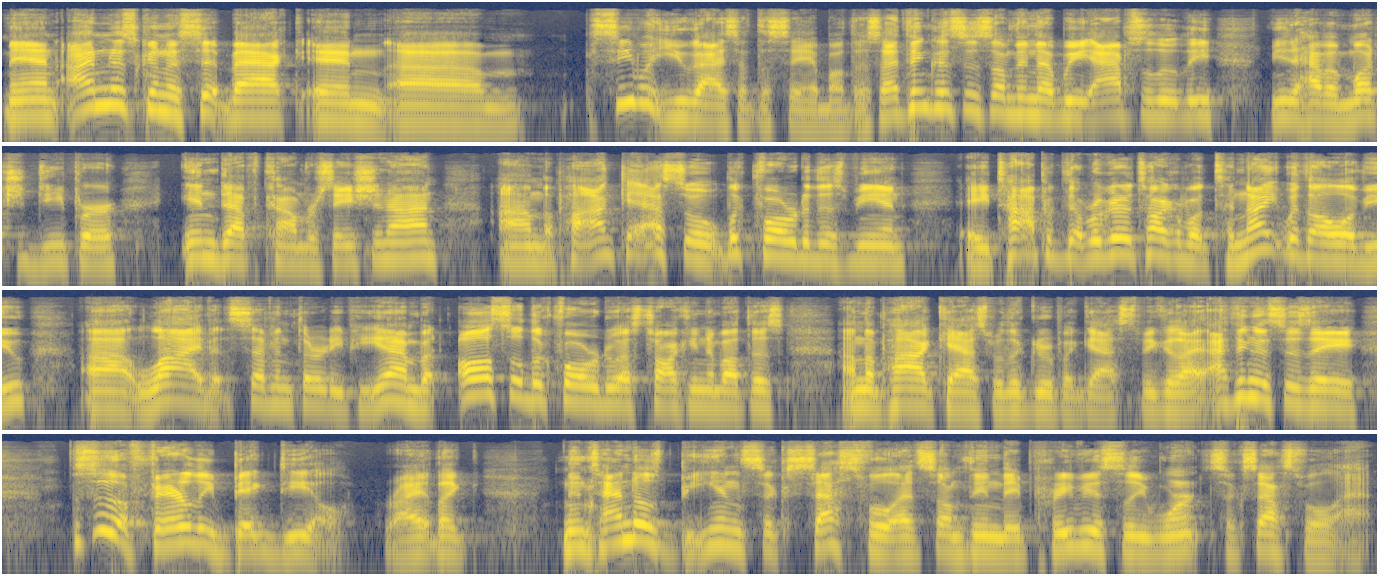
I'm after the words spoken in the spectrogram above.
man, I'm just gonna sit back and um, see what you guys have to say about this. I think this is something that we absolutely need to have a much deeper, in-depth conversation on on the podcast. So look forward to this being a topic that we're going to talk about tonight with all of you uh, live at 7:30 p.m. But also look forward to us talking about this on the podcast with a group of guests because I, I think this is a this is a fairly big deal, right? Like Nintendo's being successful at something they previously weren't successful at,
